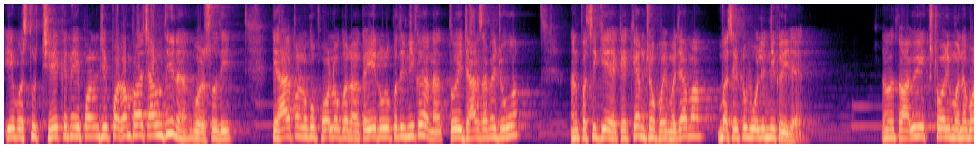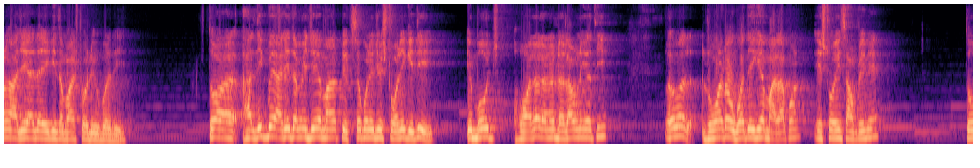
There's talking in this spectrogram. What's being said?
એ વસ્તુ છે કે નહીં, પણ જે પરંપરા ચાલુ થઈ ને વર્ષોથી, એ હાલ પણ લોકો ફોલો કરે. કે એ રોડ પરથી નીકળે ને, તો એ ઝાડ સામે જુઓ. અને પછી કહે કે, કેમ છો ભાઈ? મજામાં? બસ એટલું બોલી નીકળી જાય? તો આવી એક સ્ટોરી મને પણ આજે યાદ આવી ગઈ તમારી સ્ટોરી ઉપરથી. તો હાર્દિકભાઈ આજે તમે જે અમારા પ્રેક્ષકોને જે સ્ટોરી કીધી એ બહુ જ હોરર અને ડરાવણી હતી. બરાબર? રૂવાટા ઊભા થઈ ગયા મારા પણ એ સ્ટોરી સાંભળીને. તો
